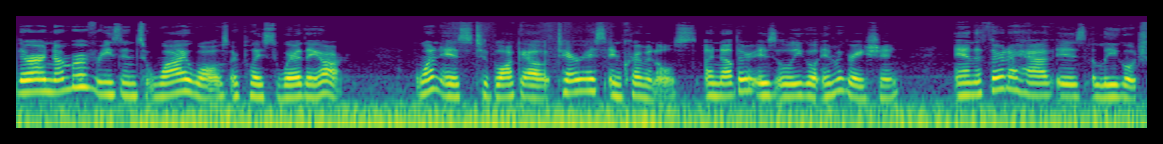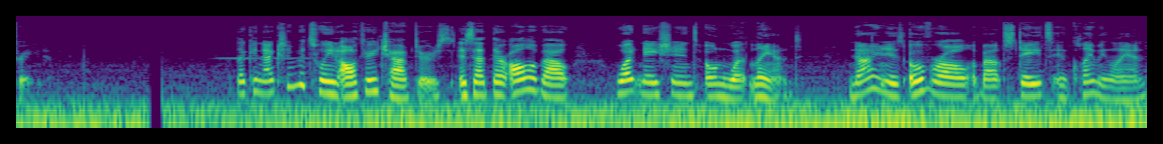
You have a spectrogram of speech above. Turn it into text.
There are a number of reasons why walls are placed where they are. One is to block out terrorists and criminals, another is illegal immigration, and the third I have is illegal trade. The connection between all three chapters is that they're all about what nations own what land. 9 is overall about states and claiming land,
